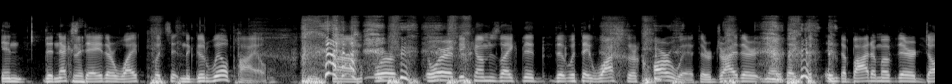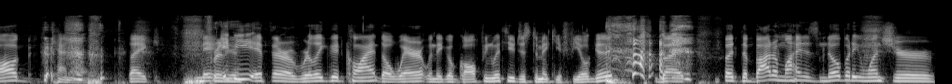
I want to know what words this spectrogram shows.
And the next day, their wife puts it in the goodwill pile. Um, or, or it becomes like the, the what they wash their car with or dry their, you know, like in the bottom of their dog kennel. Like, Maybe Brilliant. if they're a really good client, they'll wear it when they go golfing with you just to make you feel good. but but the bottom line is nobody wants your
